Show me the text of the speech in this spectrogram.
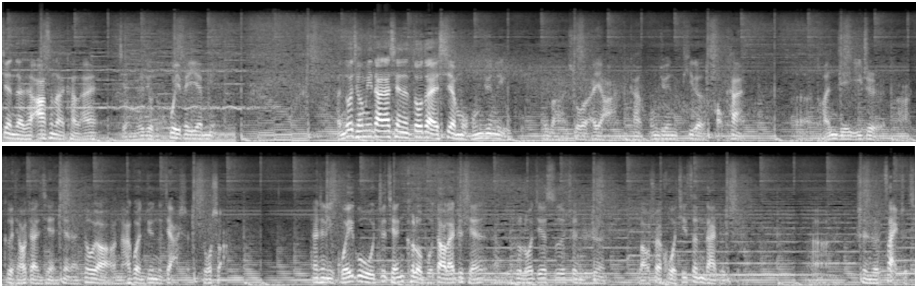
现在在阿森纳看来，简直就是灰飞烟灭。很多球迷大家现在都在羡慕红军利物浦，对吧？说哎呀，你看红军踢得好看，呃，团结一致啊，各条战线现在都要拿冠军的架势，多爽！但是你回顾之前克洛普到来之前，比如说罗杰斯，甚至是老帅霍奇森带队的时候，啊，甚至再之前，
